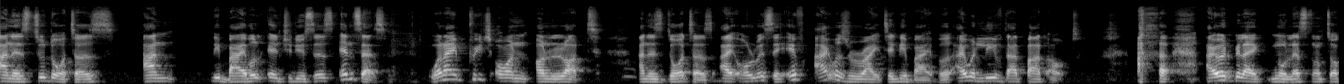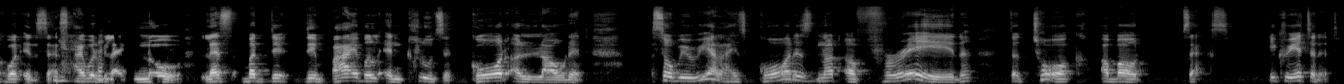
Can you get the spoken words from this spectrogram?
and his two daughters and the bible introduces incest when i preach on on lot and his daughters, I always say, if I was writing the Bible, I would leave that part out. I would be like, no, let's not talk about incest. I would be like, no, let's, but the, the Bible includes it. God allowed it. So we realize God is not afraid to talk about sex. He created it.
